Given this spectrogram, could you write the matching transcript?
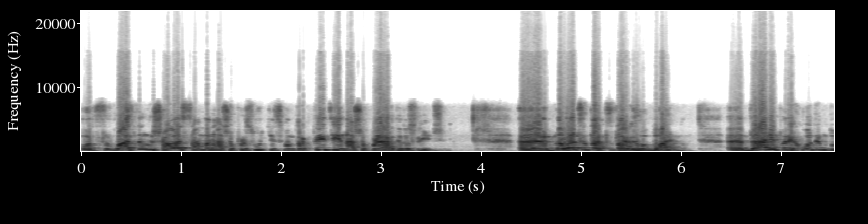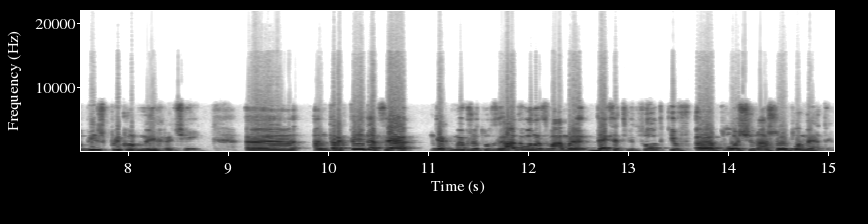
От власне лишалась саме наша присутність в Антарктиді і наше полярне дослідження. Е, але це так, це так глобально. Е, далі переходимо до більш прикладних речей. Е, Антарктида це, як ми вже тут згадували з вами, 10% е, площі нашої планети.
